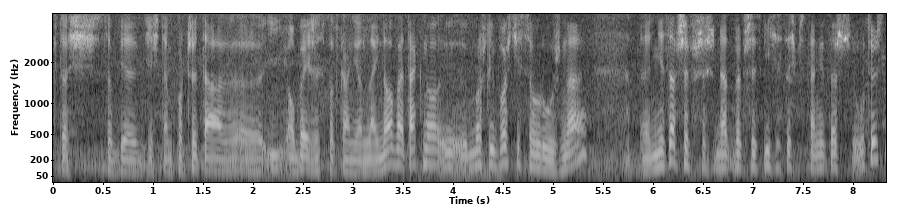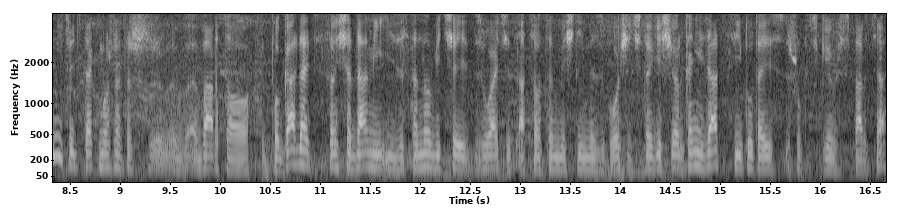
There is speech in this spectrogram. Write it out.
ktoś sobie gdzieś tam poczyta e, i obejrzy spotkanie online'owe. Tak? No, y, możliwości są różne. E, Nie zawsze we wszystkich jesteśmy w stanie też uczestniczyć, tak można też e, warto pogadać z sąsiadami i zastanowić się, słuchajcie, a co o tym myślimy, zgłosić do jakiejś organizacji, tutaj szukać jakiegoś wsparcia.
